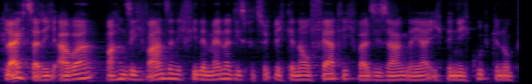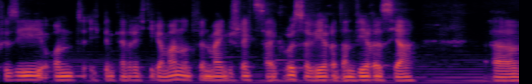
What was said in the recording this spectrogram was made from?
Gleichzeitig aber machen sich wahnsinnig viele Männer diesbezüglich genau fertig, weil sie sagen, naja, ich bin nicht gut genug für sie und ich bin kein richtiger Mann und wenn mein Geschlechtsteil größer wäre, dann wäre es ja äh,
